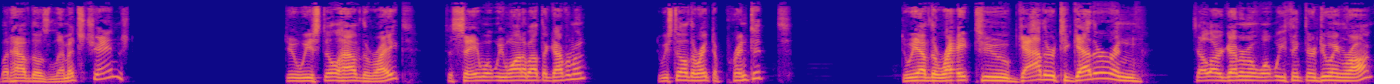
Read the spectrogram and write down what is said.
But have those limits changed? Do we still have the right to say what we want about the government? Do we still have the right to print it? Do we have the right to gather together and tell our government what we think they're doing wrong?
